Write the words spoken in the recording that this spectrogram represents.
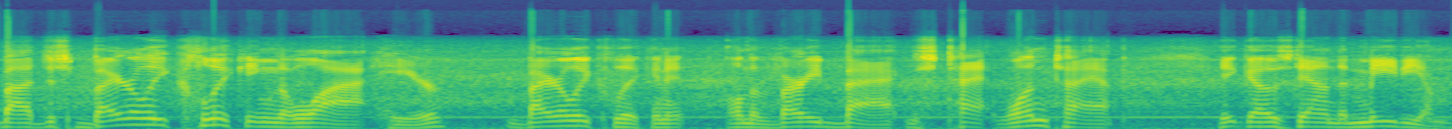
by just barely clicking the light here barely clicking it. On the very back just tap one tap it goes down to medium.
